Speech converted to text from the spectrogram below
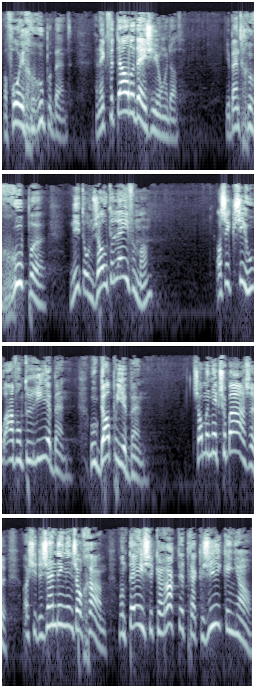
Waarvoor je geroepen bent. En ik vertelde deze jongen dat. Je bent geroepen niet om zo te leven, man. Als ik zie hoe avonturier je bent, hoe dapper je bent. Het zal me niks verbazen als je de zending in zou gaan. Want deze karaktertrekken zie ik in jou.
